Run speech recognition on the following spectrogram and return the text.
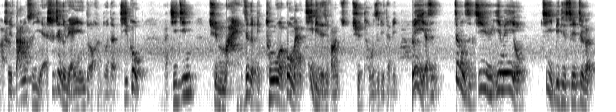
啊，所以当时也是这个原因，有很多的机构啊基金去买这个币，通过购买 GBTC 方式去投资比特币，所以也是正是基于因为有 GBTC 这个。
